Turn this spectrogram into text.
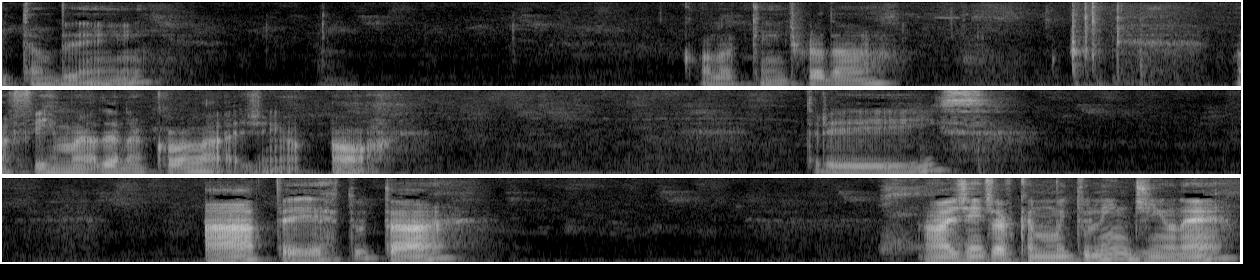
E também cola quente para dar uma firmada na colagem, ó. ó. Três. Aperto, tá? Ai, gente, vai ficando muito lindinho, né?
